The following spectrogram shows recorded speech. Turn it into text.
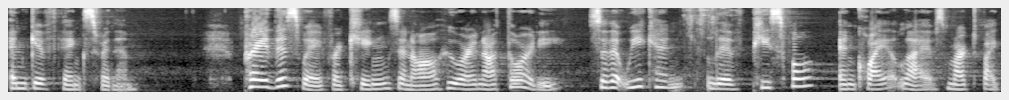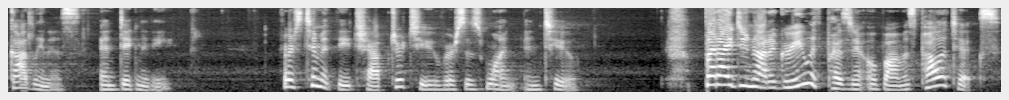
and give thanks for them. Pray this way for kings and all who are in authority so that we can live peaceful and quiet lives marked by godliness and dignity. 1 Timothy chapter 2 verses 1 and 2. But I do not agree with President Obama's politics,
